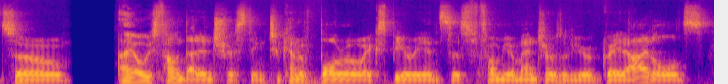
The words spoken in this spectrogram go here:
So I always found that interesting to kind of borrow experiences from your mentors or your great idols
